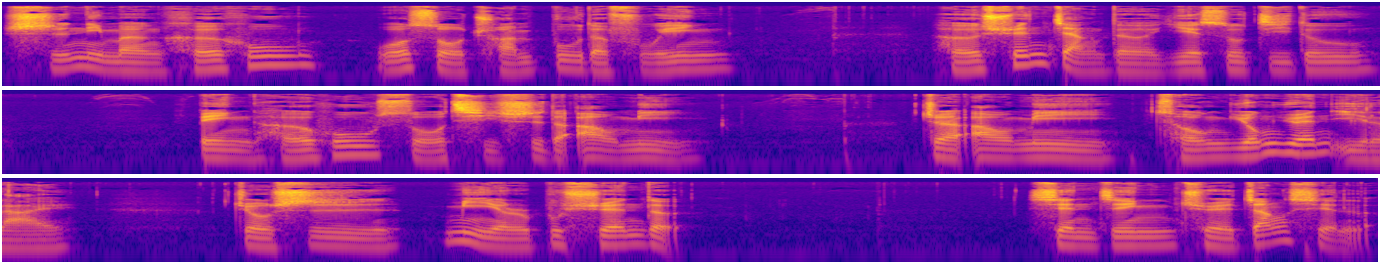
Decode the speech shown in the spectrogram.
使你们合乎我所传布的福音和宣讲的耶稣基督，并合乎所启示的奥秘。这奥秘从永远以来就是秘而不宣的，现今却彰显了，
